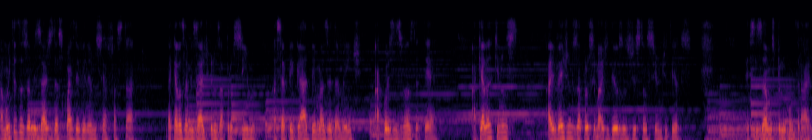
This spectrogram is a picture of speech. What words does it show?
Há muitas das amizades das quais deveremos se afastar, daquelas amizades que nos aproximam a se apegar demasiadamente a coisas vãs da terra, aquelas que nos, ao invés de nos aproximar de Deus, nos distanciam de Deus. Precisamos, pelo contrário,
